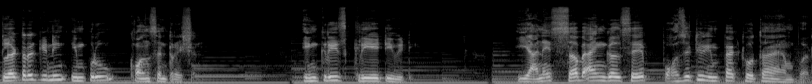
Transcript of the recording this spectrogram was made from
clutter cleaning improve concentration increase creativity यानी सब एंगल से पॉजिटिव इंपैक्ट होता है हम पर,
